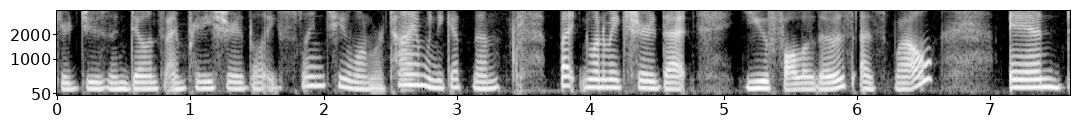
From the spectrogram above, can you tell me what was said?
your do's and don'ts. I'm pretty sure they'll explain to you one more time when you get them, but you want to make sure that you follow those as well. And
